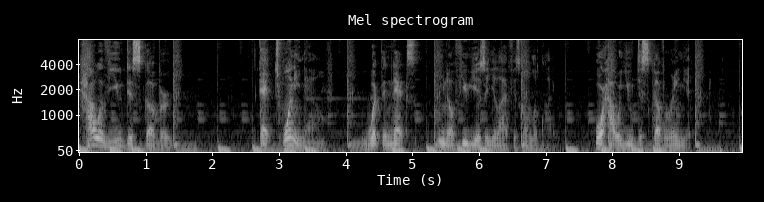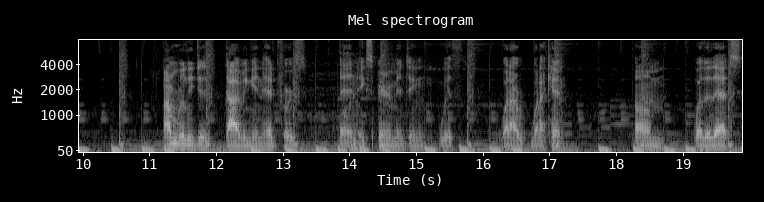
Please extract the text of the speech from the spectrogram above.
how have you discovered at 20 now what the next you know few years of your life is going to look like or how are you discovering it I'm really just diving in headfirst and experimenting with what I what I can. Um, whether that's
